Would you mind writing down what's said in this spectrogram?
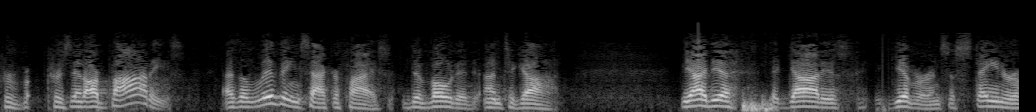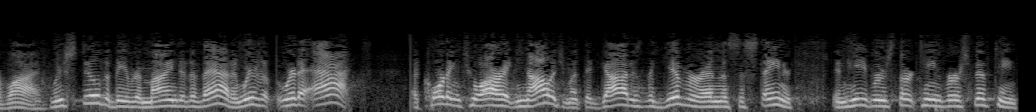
pre- present our bodies as a living sacrifice devoted unto God. The idea that God is giver and sustainer of life. We're still to be reminded of that and we're to, we're to act according to our acknowledgement that God is the giver and the sustainer. In Hebrews 13 verse 15,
